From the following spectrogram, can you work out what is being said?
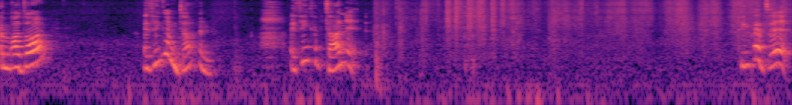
Am I done? I think I'm done. I think I've done it. I think that's it.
